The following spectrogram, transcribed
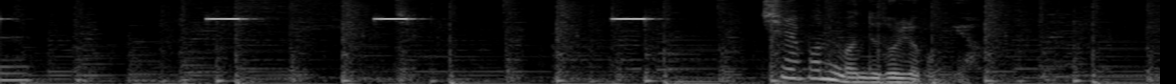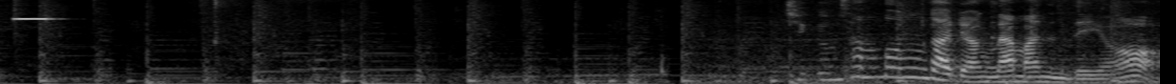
한 7분 먼저 돌려볼게요. 지금 3분가량 남았는데요.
